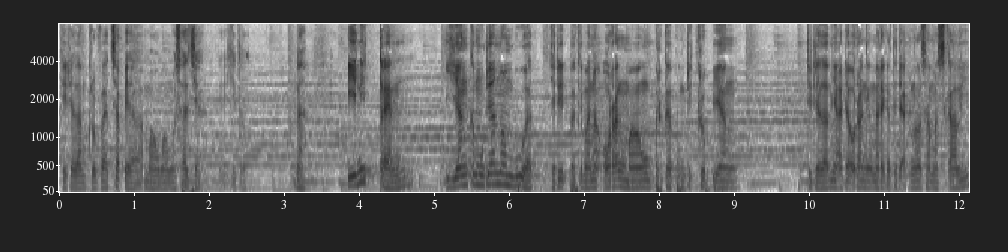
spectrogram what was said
di dalam grup WhatsApp ya mau-mau saja kayak gitu. Nah ini tren yang kemudian membuat jadi bagaimana orang mau bergabung di grup yang di dalamnya ada orang yang mereka tidak kenal sama sekali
